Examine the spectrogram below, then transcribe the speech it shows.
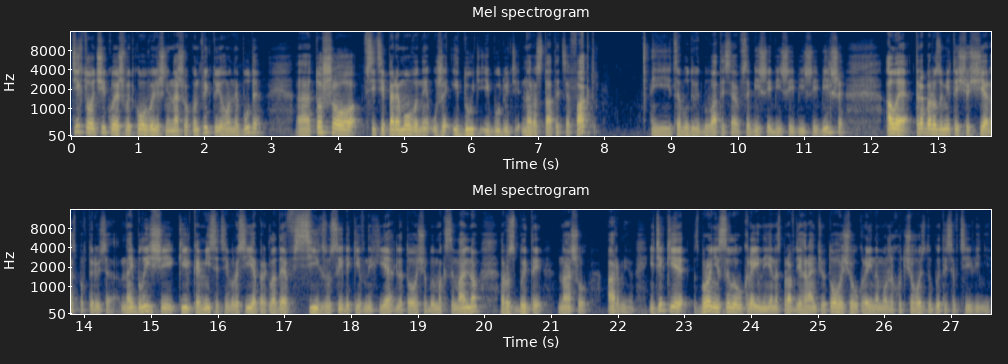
ті, хто очікує швидкого вирішення нашого конфлікту, його не буде. Е, То, що всі ці перемовини вже ідуть і будуть наростати, це факт. І це буде відбуватися все більше і більше і більше і більше. Але треба розуміти, що ще раз повторюся: найближчі кілька місяців Росія прикладе всіх зусиль, які в них є, для того, щоб максимально розбити нашу армію. І тільки Збройні сили України є насправді гарантією того, що Україна може хоч чогось добитися в цій війні.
